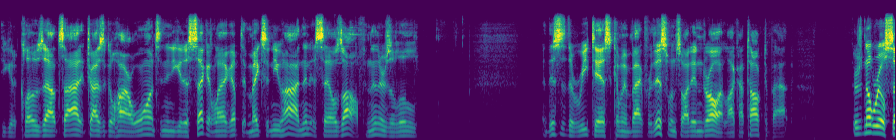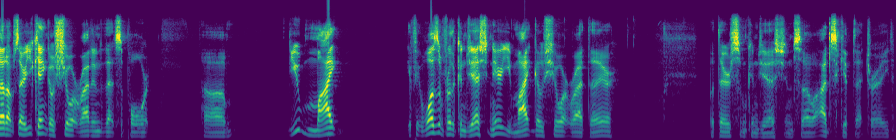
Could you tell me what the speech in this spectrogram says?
you get a close outside, it tries to go higher once, and then you get a second leg up that makes a new high, and then it sells off. And then there's a little, this is the retest coming back for this one, so I didn't draw it like I talked about. There's no real setups there. You can't go short right into that support. Um, you might, if it wasn't for the congestion here, you might go short right there. But there's some congestion, so I'd skip that trade.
